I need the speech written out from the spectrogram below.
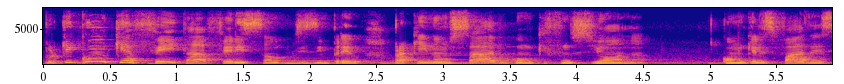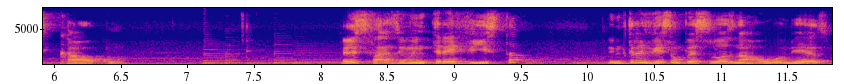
Porque como que é feita a aferição do desemprego? Para quem não sabe como que funciona, como que eles fazem esse cálculo. Eles fazem uma entrevista, entrevistam pessoas na rua mesmo,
